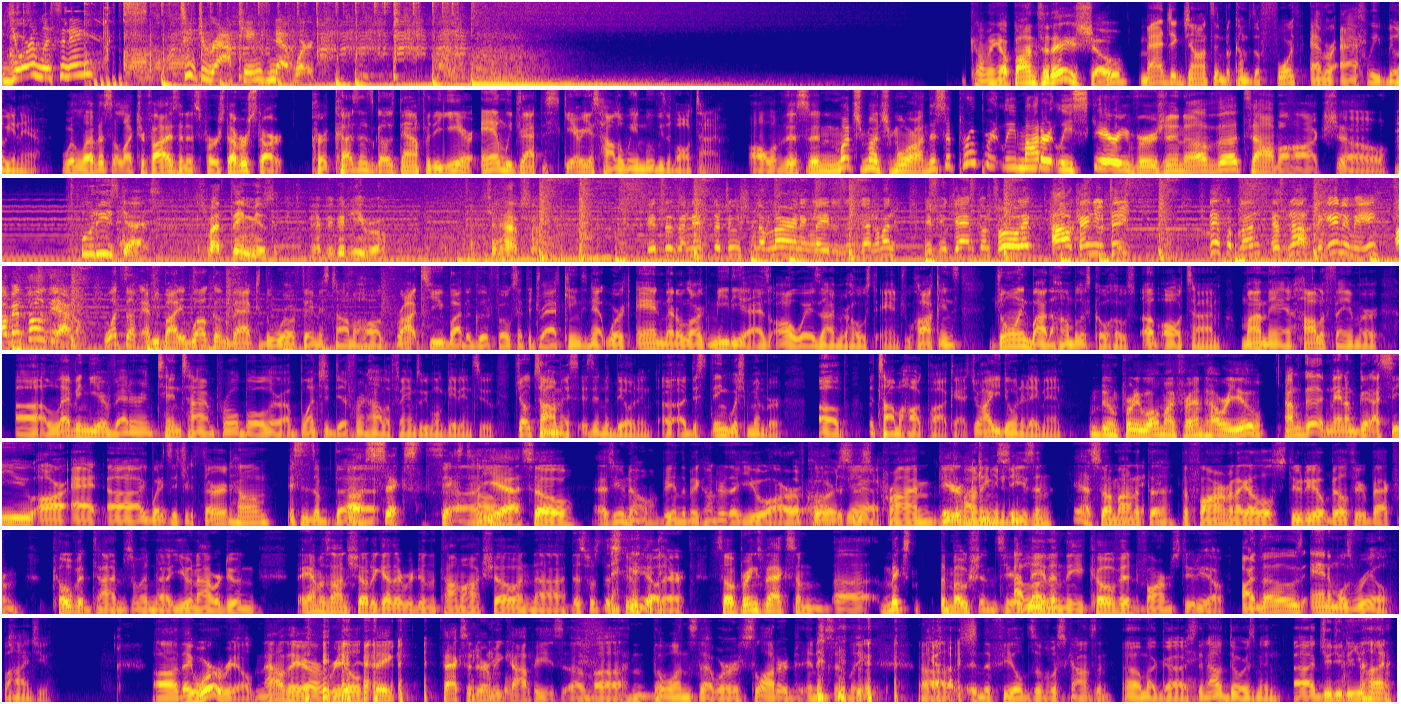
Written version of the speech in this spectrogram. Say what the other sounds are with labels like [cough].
You're listening to DraftKings Network. Coming up on today's show, Magic Johnson becomes the fourth ever athlete billionaire. Will Levis electrifies in his first ever start. Kirk Cousins goes down for the year, and we draft the scariest Halloween movies of all time. All of this and much, much more on this appropriately moderately scary version of the ThomaHawk Show. Who are these guys? It's my theme music. Every good hero should have some. This is an institution of learning, ladies and gentlemen. If you can't control it, how can you teach? Discipline is not the enemy of enthusiasm. What's up, everybody? Welcome back to the world famous ThomaHawk, brought to you by the good folks at the DraftKings Network and Meadowlark Media. As always, I'm your host, Andrew Hawkins, joined by the humblest co host of all time, my man, Hall of Famer, 11 uh, year veteran, 10 time Pro Bowler, a bunch of different Hall of Fames we won't get into. Joe Thomas mm-hmm. is in the building, a, a distinguished member of the ThomaHawk podcast. Joe, how are you doing today, man? I'm doing pretty well, my friend. How are you? I'm good, man. I'm good. I see you are at uh what is it? Your third home? This is the, the uh, sixth. Sixth. Uh, yeah. So as you know, being the big hunter that you are, of course, uh, this yeah. is prime deer hunting community. season. Yeah. So I'm out at the the farm, and I got a little studio built here back from COVID times when uh, you and I were doing the Amazon show together. We're doing the ThomaHawk show, and uh, this was the studio [laughs] there. So it brings back some uh, mixed emotions here, being it. in the COVID farm studio. Are those animals real behind you? Uh, they were real. Now they are real [laughs] fake taxidermy copies of uh, the ones that were slaughtered innocently [laughs] uh, in the fields of Wisconsin. Oh my gosh, an outdoorsman. Uh, Juju, do you hunt?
